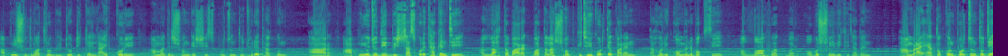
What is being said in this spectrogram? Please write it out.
আপনি শুধুমাত্র ভিডিওটিকে লাইক করে আমাদের সঙ্গে শেষ পর্যন্ত জুড়ে থাকুন। আর আপনিও যদি বিশ্বাস করে থাকেন যে আল্লাহ তাবারাকবাতালা সব কিছুই করতে পারেন, তাহলে কমেন্ট বক্সে আল্লাহ আকবার অবশ্যই লিখে যাবেন। আমরা এতক্ষণ পর্যন্ত যে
